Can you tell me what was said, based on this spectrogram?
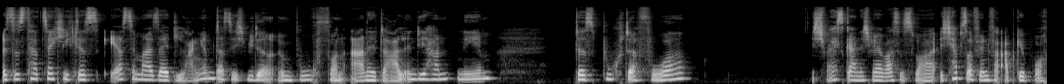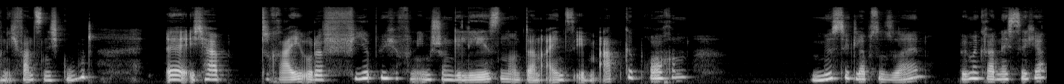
es ist tatsächlich das erste Mal seit langem, dass ich wieder ein Buch von Arne Dahl in die Hand nehme. Das Buch davor ich weiß gar nicht mehr, was es war. Ich habe es auf jeden Fall abgebrochen. Ich fand es nicht gut. Äh, ich habe drei oder vier Bücher von ihm schon gelesen und dann eins eben abgebrochen. Müsste, glaubst du, sein? Bin mir gerade nicht sicher.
